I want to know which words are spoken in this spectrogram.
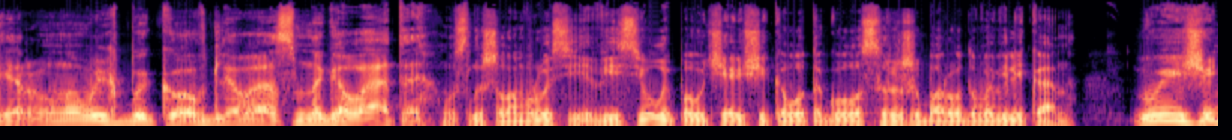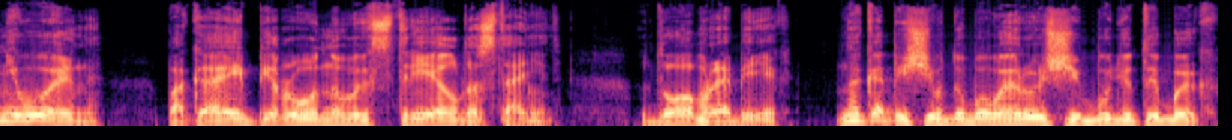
«Перуновых быков для вас многовато», — услышал Амвросий, веселый, поучающий кого-то голос рыжебородого великана. «Вы еще не воины, пока и перуновых стрел достанет. Добрый оберег. На капище в дубовой роще будет и бык.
